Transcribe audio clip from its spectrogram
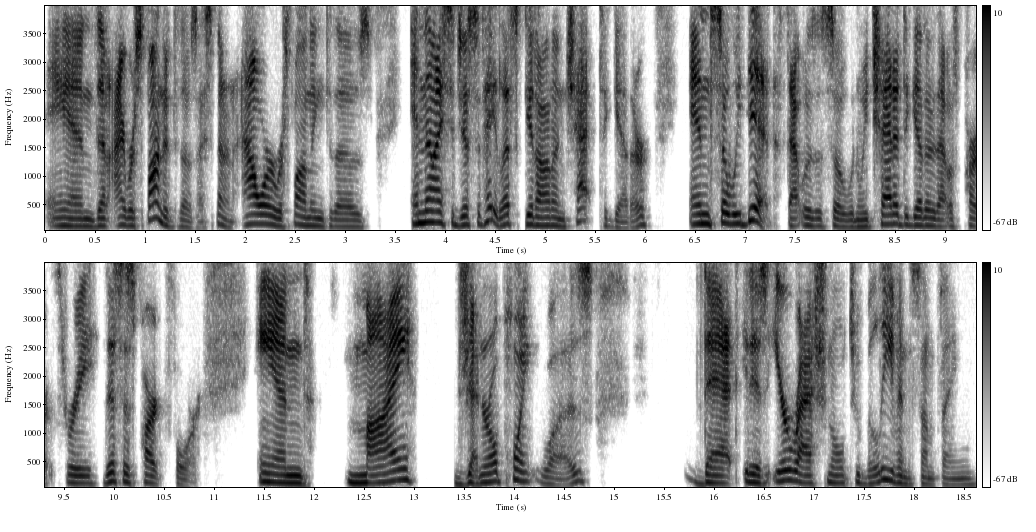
And then I responded to those. I spent an hour responding to those. And then I suggested, hey, let's get on and chat together. And so we did. That was so when we chatted together, that was part three. This is part four. And my general point was that it is irrational to believe in something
